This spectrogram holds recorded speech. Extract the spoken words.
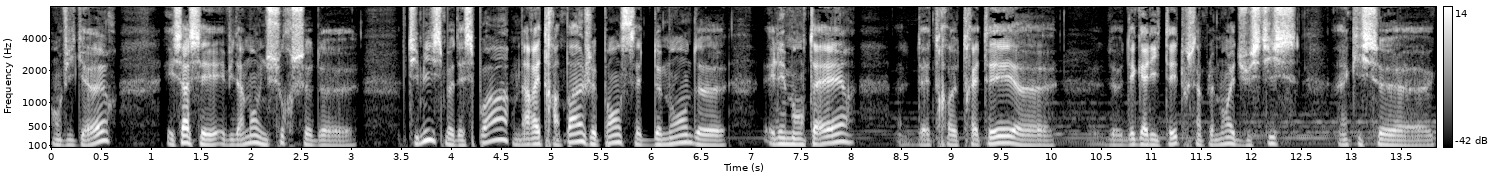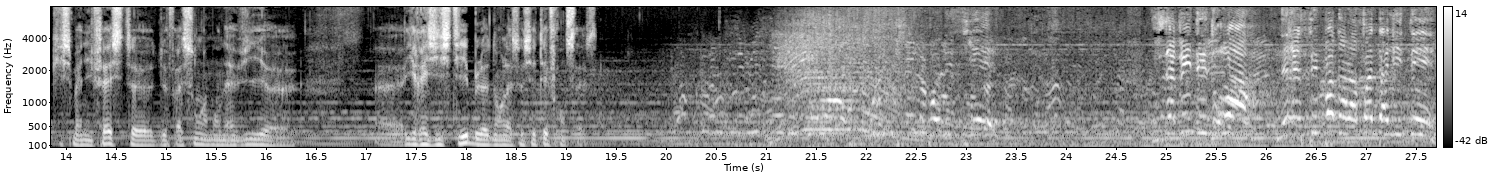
en vigueur. Et ça, c'est évidemment une source de, optimisme, d'espoir. On n'arrêtera pas, je pense, cette demande euh, élémentaire d'être traité euh, d'égalité, tout simplement, et de justice, hein, qui, se, qui se manifeste de façon, à mon avis, euh, irrésistible dans la société française. Vous avez des droits, ne restez pas dans la fatalité.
